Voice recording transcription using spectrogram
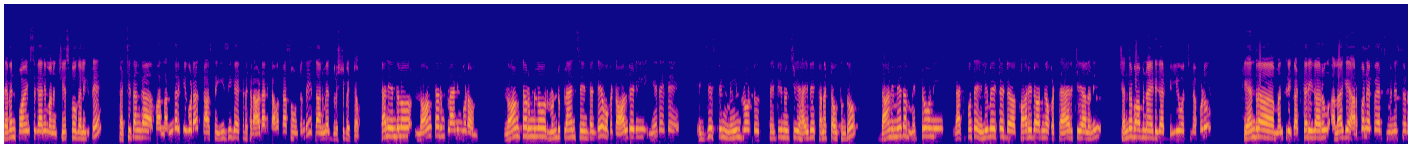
సెవెన్ పాయింట్స్ కానీ మనం చేసుకోగలిగితే ఖచ్చితంగా వాళ్ళందరికీ కూడా కాస్త ఈజీగా ఇక్కడికి రావడానికి అవకాశం ఉంటుంది. దాని మీద దృష్టి పెట్టాం. కానీ ఇందులో లాంగ్ టర్మ్ ప్లానింగ్ కూడా ఉంది. లాంగ్ టర్మ్లో రెండు ప్లాన్స్ ఏంటంటే ఒకటి ఆల్రెడీ ఏదైతే ఎగ్జిస్టింగ్ మెయిన్ రోడ్డు సిటీ నుంచి హైవే కనెక్ట్ అవుతుందో దాని మీద మెట్రోని లేకపోతే ఎలివేటెడ్ కారిడార్ని ఒకటి తయారు చేయాలని చంద్రబాబు నాయుడు గారు ఢిల్లీ వచ్చినప్పుడు కేంద్ర మంత్రి గడ్కరీ గారు అలాగే urban affairs minister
